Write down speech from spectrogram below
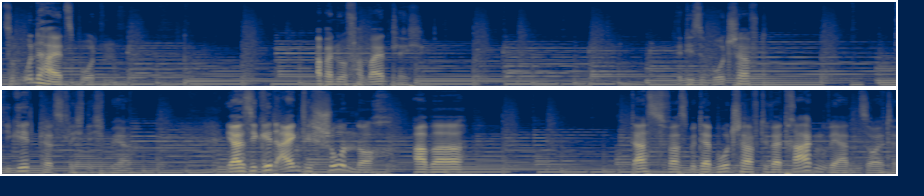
zum Unheilsboten. Aber nur vermeintlich. Denn diese Botschaft, die geht plötzlich nicht mehr. Ja, sie geht eigentlich schon noch, aber das, was mit der Botschaft übertragen werden sollte,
